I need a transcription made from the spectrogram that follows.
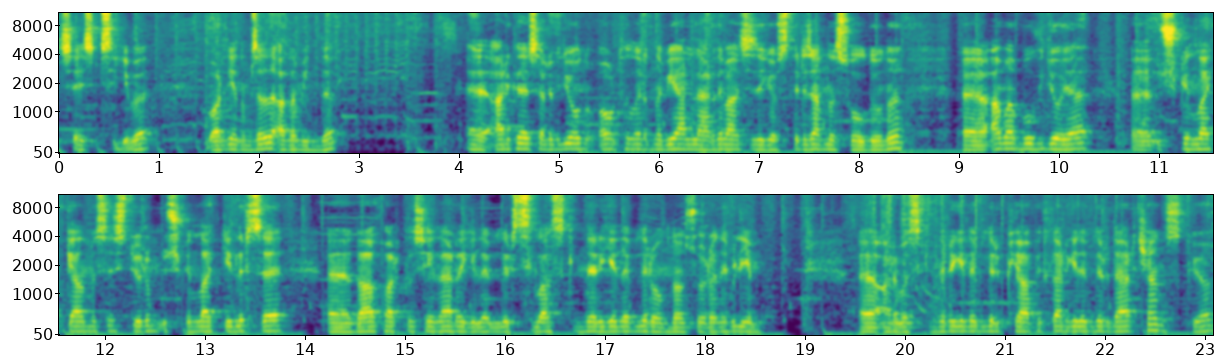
içi eskisi gibi. Bu arada yanımıza da adam indi. Ee, arkadaşlar videonun ortalarında bir yerlerde ben size göstereceğim nasıl olduğunu. Ee, ama bu videoya e, 3000 like gelmesini istiyorum. 3000 like gelirse e, daha farklı şeyler de gelebilir. Silah skinleri gelebilir. Ondan sonra ne bileyim e, araba skinleri gelebilir. Kıyafetler gelebilir derken sıkıyor.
